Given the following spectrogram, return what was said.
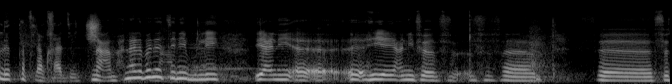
للطفل الخديج نعم إحنا تاني باللي يعني آه، آه، هي يعني في في في في,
